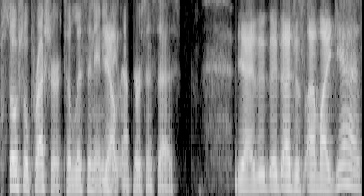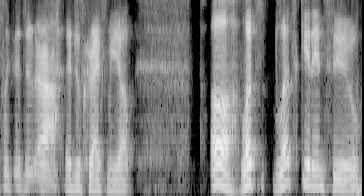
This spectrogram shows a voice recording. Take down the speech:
social pressure to listen to anything yep. that person says. Yeah, it, it, I just I'm like, yeah, it's like it just ah, it just cracks me up. Oh, let's let's get into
